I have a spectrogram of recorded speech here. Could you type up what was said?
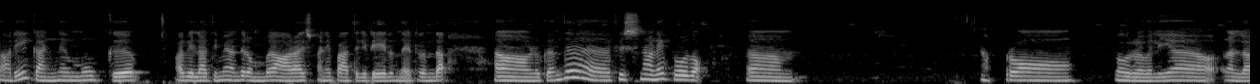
சாரி கண் மூக்கு அது எல்லாத்தையுமே வந்து ரொம்ப ஆராய்ச்சி பண்ணி பார்த்துக்கிட்டே இருந்துகிட்டு இருந்தா. அவனுக்கு வந்து ஃபிஷ்னாலே போதும். அப்புறம் ஒரு வழியாக நல்லா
